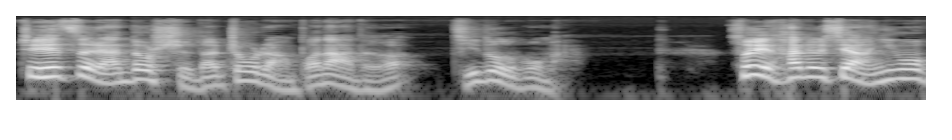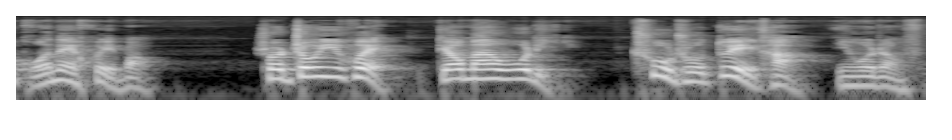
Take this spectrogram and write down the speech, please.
这些自然都使得州长伯纳德极度的不满，所以他就向英国国内汇报说，州议会刁蛮无理，处处对抗英国政府。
